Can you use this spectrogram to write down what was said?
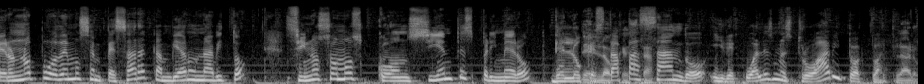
Pero no podemos empezar a cambiar un hábito si no somos conscientes primero de lo De que lo está que está. pasando y de cuál es nuestro hábito actual. Claro.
